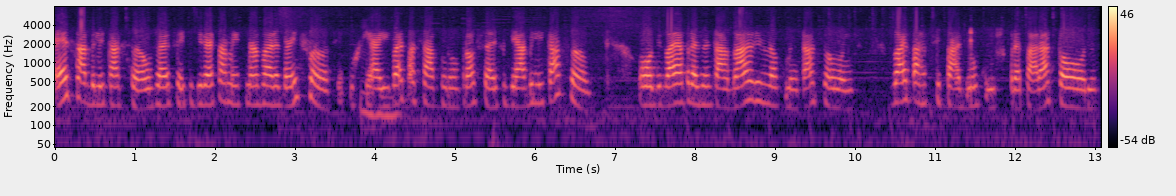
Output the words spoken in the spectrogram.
essa habilitação já é feita diretamente na vara da infância, porque uhum. aí vai passar por um processo de habilitação, onde vai apresentar várias documentações, vai participar de um curso preparatório,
